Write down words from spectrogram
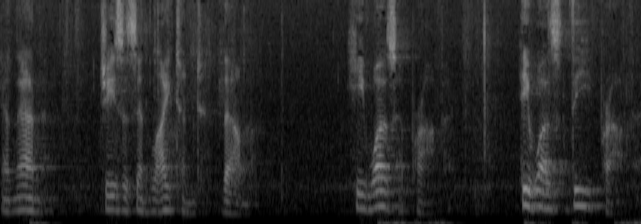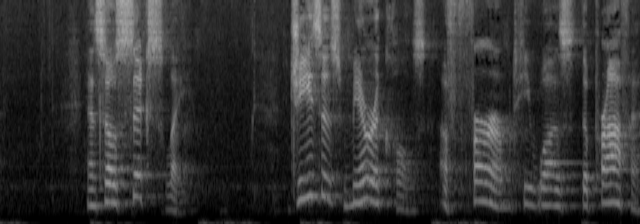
And then Jesus enlightened them. He was a prophet, he was the prophet. And so, sixthly, Jesus' miracles affirmed he was the prophet.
